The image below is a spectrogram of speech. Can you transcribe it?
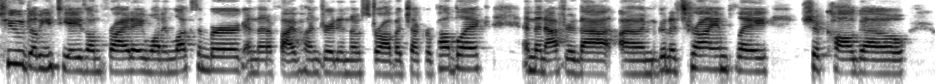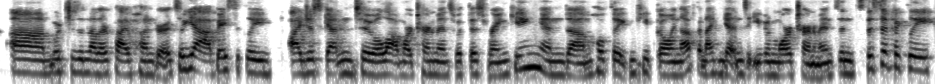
two WTAs on Friday, one in Luxembourg, and then a 500 in Ostrava, Czech Republic. And then after that, I'm going to try and play Chicago um, which is another 500. So yeah, basically, I just get into a lot more tournaments with this ranking, and um, hopefully, it can keep going up, and I can get into even more tournaments. And specifically,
